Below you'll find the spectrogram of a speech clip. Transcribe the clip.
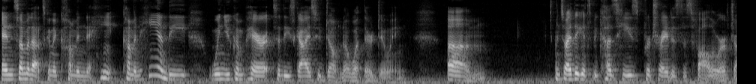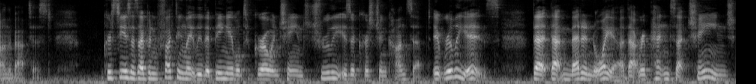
and some of that's going to come into ha- come in handy when you compare it to these guys who don't know what they're doing. Um, and so i think it's because he's portrayed as this follower of john the baptist christina says i've been reflecting lately that being able to grow and change truly is a christian concept it really is that that metanoia that repentance that change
